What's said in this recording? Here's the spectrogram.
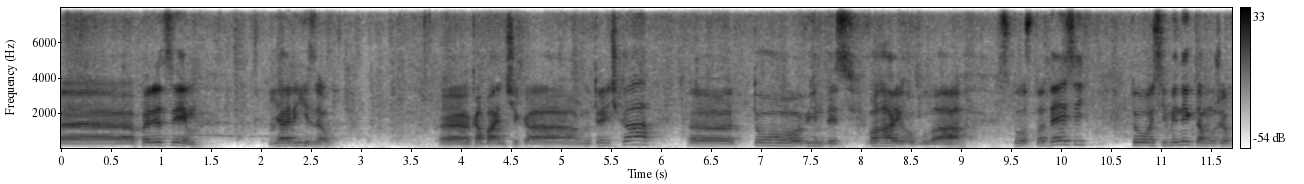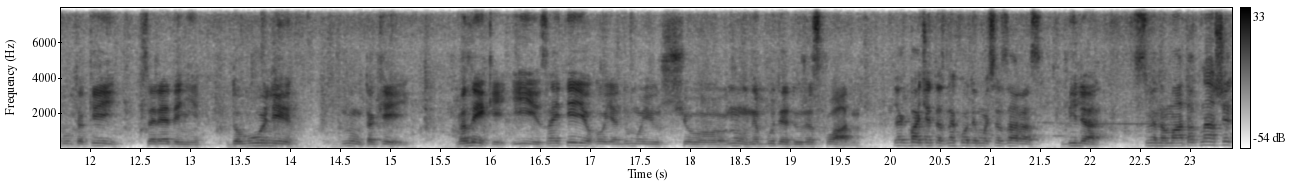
Е, перед цим я різав е, кабанчика внутрячка, е, то він десь вага його була 100-110, то сім'яник там вже був такий всередині доволі ну, такий великий. І знайти його, я думаю, що ну, не буде дуже складно. Як бачите, знаходимося зараз біля свиноматок наших.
